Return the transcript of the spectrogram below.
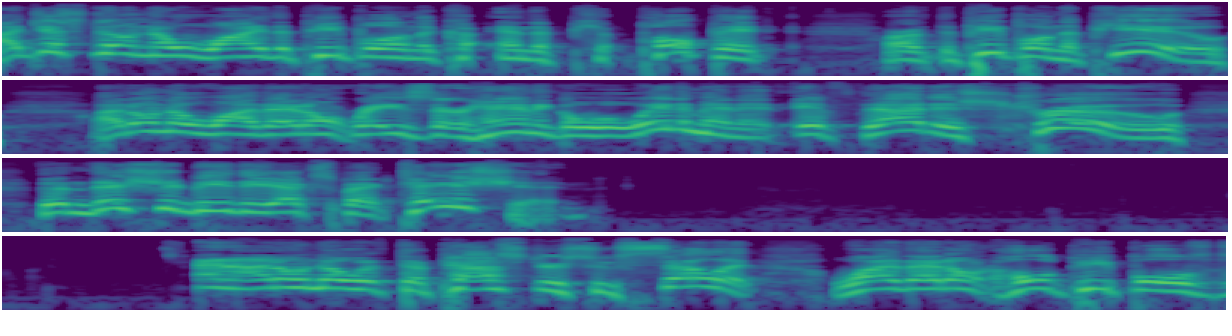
I just don't know why the people in the in the pulpit or the people in the pew, I don't know why they don't raise their hand and go, well, wait a minute. If that is true, then this should be the expectation. And I don't know if the pastors who sell it, why they don't hold people's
